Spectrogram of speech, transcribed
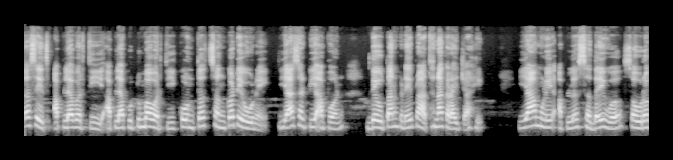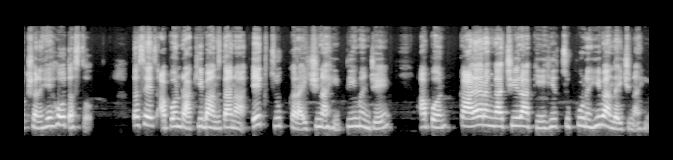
तसेच आपल्यावरती आपल्या कुटुंबावरती कोणतंच संकट येऊ नये यासाठी आपण देवतांकडे प्रार्थना करायची आहे. यामुळे आपलं सदैव संरक्षण हे होत असतं. तसेच आपण राखी बांधताना एक चूक करायची नाही ती म्हणजे आपण काळ्या रंगाची राखी ही चुकूनही बांधायची नाही.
